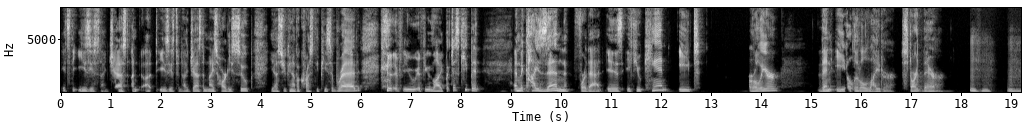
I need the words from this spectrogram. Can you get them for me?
It's the easiest to digest, uh, easiest to digest, a nice hearty soup. Yes, you can have a crusty piece of bread if you if you like, but just keep it and the kaizen for that is if you can't eat earlier, then eat a little lighter. Start there. Mm-hmm. Mm-hmm.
